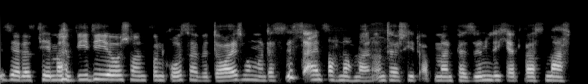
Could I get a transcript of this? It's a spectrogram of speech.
ist ja das Thema Video schon von großer Bedeutung. Und das ist einfach nochmal ein Unterschied, ob man persönlich etwas macht,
